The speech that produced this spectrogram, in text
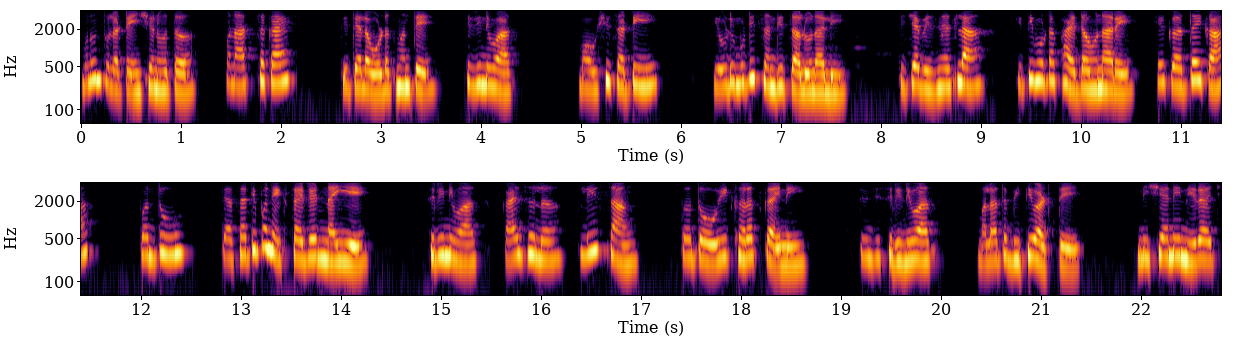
म्हणून तुला टेन्शन होतं. पण आजचं काय? ती त्याला ओढत म्हणते श्रीनिवास मावशीसाठी एवढी मोठी संधी चालून आली. तिच्या बिझनेसला किती मोठा फायदा होणार आहे हे कळतंय का? पण तू त्यासाठी पण एक्सायटेड नाही आहे श्रीनिवास काय झालं? प्लीज सांग. तर तोही खरंच काही नाही. तुमची श्रीनिवास मला तर भीती वाटते. निशी आणि नीरज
